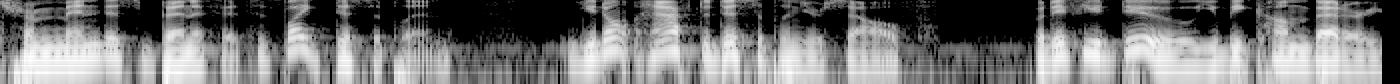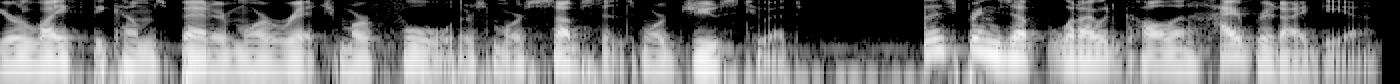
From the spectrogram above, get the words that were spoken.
tremendous benefits. It's like discipline. You don't have to discipline yourself, but if you do, you become better. Your life becomes better, more rich, more full. There's more substance, more juice to it. This brings up what I would call an hybrid idea.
